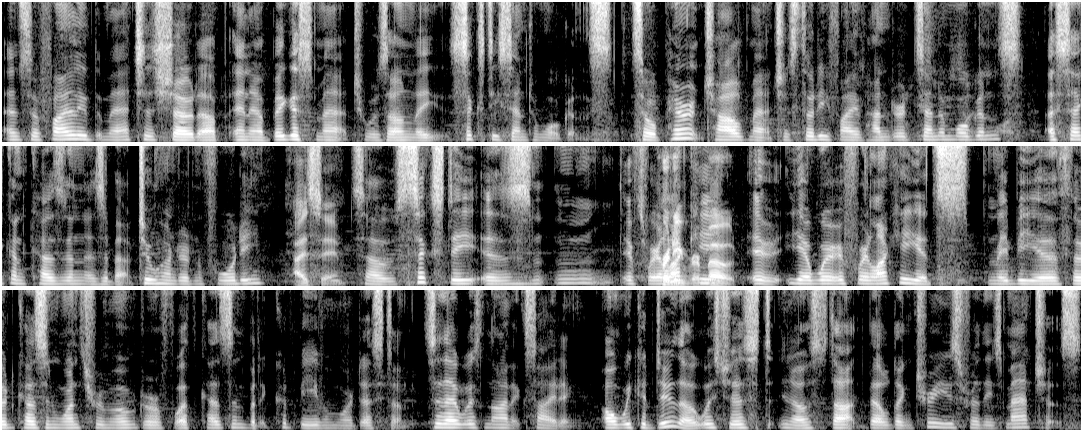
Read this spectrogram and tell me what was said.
And so finally the matches showed up, and our biggest match was only 60 centimorgans. So a parent child match is 3,500 centimorgans. A second cousin is about 240. I see. So 60 is, mm, if we're Pretty lucky, remote. i- yeah, we're, if we're lucky, it's maybe a third cousin once removed or a fourth cousin, but it could be even more distant. So that was not exciting. All we could do though was just, you know, start building trees for these matches.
